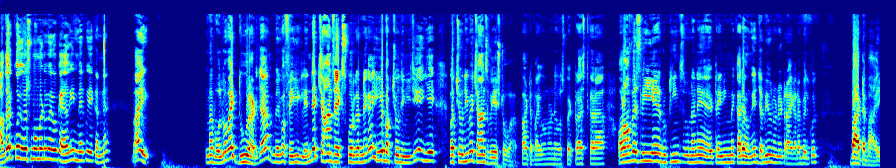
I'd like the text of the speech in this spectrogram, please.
अगर कोई उस मोमेंट में मेरे को कहेगा कि मेरे को ये करना है, भाई, मैं बोल रहा भाई, दूर हट जा, मेरे को फ्री किक लेने दे चांस है स्कोर करने का, ये बकचोदी नहीं चाहिए, ये बकचोदी में चांस वेस्ट होगा। बट भाई, उन्होंने उस पर ट्रस्ट करा, और ऑब्वियसली ये रूटीन्स उन्होंने ट्रेनिंग में करे होंगे, जब भी उन्होंने ट्राई करा, बिल्कुल। बट भाई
